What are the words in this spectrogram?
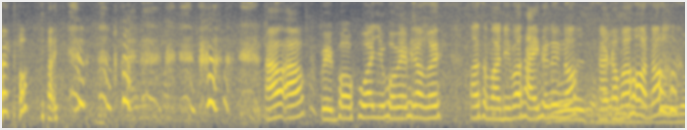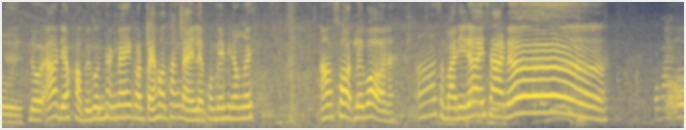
อตกใจเอาเอาเป็นพ่อครัวอยู่พ่อแม่พี่น้องเอ้ย เอาสวัสดีบ่าวไทยคือหนึงเนาะหากลับมาฮอดเนาะโดยโดยเอาเดี๋ยวเขับไปเบิ่งทางในก่อนไปฮอดทางในแหละพ่อแม่พี่น้องเอ้ยเอาสอดเลยบ่น่ะอ้าสบายดีเด้อไอ้สร้างเด้อโอ้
